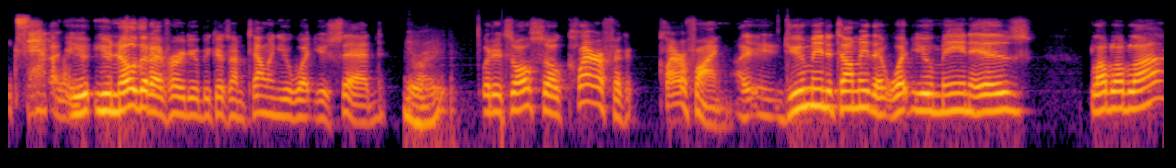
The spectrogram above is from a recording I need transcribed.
Exactly. You you know that I've heard you because I'm telling you what you said. Right. But it's also clarifi- clarifying. I, do you mean to tell me that what you mean is blah blah blah,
